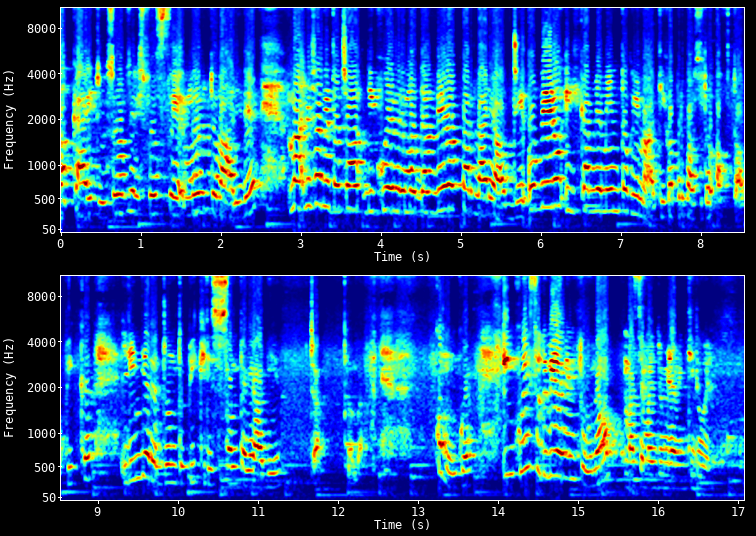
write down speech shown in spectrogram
Ok, giusto, sono risposte molto valide, ma di solito ciò di cui andremo davvero a parlare oggi, ovvero il cambiamento climatico. A proposito, off topic, l'India ha raggiunto picchi di 60 gradi. Cioè, vabbè. Comunque, in questo 2021, ma siamo nel 2022.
